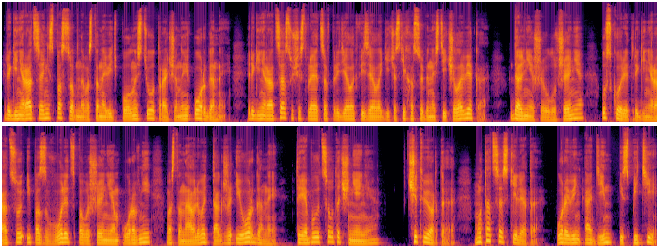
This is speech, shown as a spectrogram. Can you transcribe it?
Регенерация не способна восстановить полностью утраченные органы. Регенерация осуществляется в пределах физиологических особенностей человека. Дальнейшее улучшение ускорит регенерацию и позволит с повышением уровней восстанавливать также и органы. Требуется уточнение. Четвертое. Мутация скелета. Уровень 1 из 5.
